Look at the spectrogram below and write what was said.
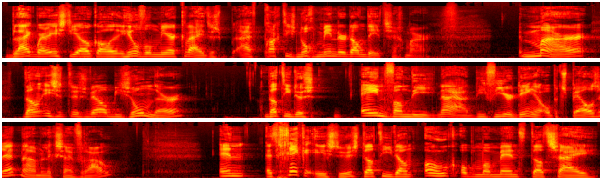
Blijkbaar is hij ook al heel veel meer kwijt. Dus hij heeft praktisch nog minder dan dit, zeg maar. Maar dan is het dus wel bijzonder dat hij dus één van die, nou ja, die vier dingen op het spel zet, namelijk zijn vrouw. En het gekke is dus dat hij dan ook op het moment dat, zij,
